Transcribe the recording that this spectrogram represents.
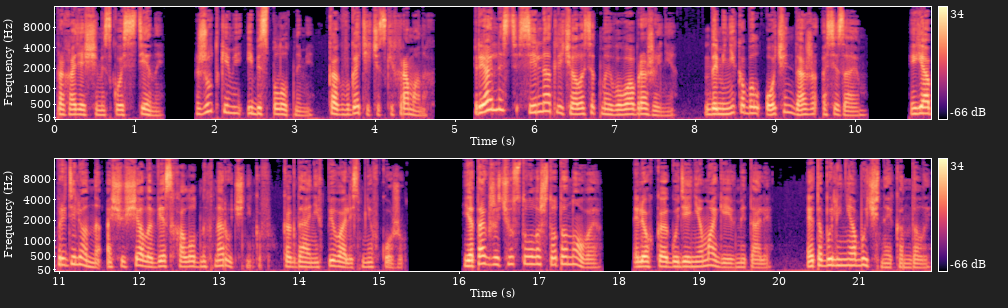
проходящими сквозь стены, жуткими и бесплотными, как в готических романах. Реальность сильно отличалась от моего воображения. Доминика был очень даже осязаем я определенно ощущала вес холодных наручников, когда они впивались мне в кожу. Я также чувствовала что-то новое, легкое гудение магии в металле. Это были необычные кандалы.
